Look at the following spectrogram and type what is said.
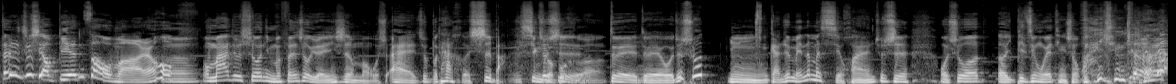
但是就是要编造嘛。然后我妈就说你们分手原因是什么？我说哎，就不太合适吧，性格不就是合对对，我就说嗯，感觉没那么喜欢。就是我说呃，毕竟我也挺受欢迎的。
